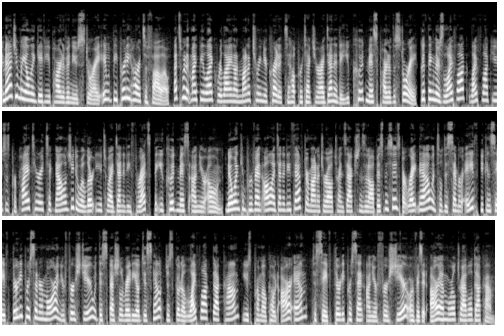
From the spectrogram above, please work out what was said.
Imagine we only gave you part of a news story. It would be pretty hard to follow. That's what it might be like relying on monitoring your credit to help protect your identity. You could miss part of the story. Good thing there's Lifelock. Lifelock uses proprietary technology to alert you to identity threats that you could miss on your own. No one can prevent all identity theft or monitor all transactions at all businesses, but right now until December 8th, you can save 30% or more on your first year with this special radio discount. Just go to lifelock.com, use promo code RM to save 30% on your first year or visit rmworldtravel.com.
